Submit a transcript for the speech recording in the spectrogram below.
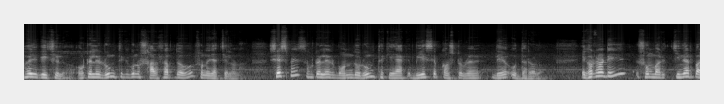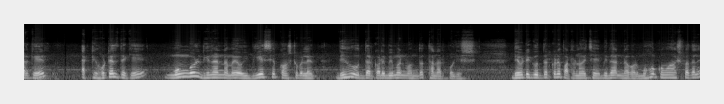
হয়ে গিয়েছিল। হোটেলের রুম থেকে কোনো সারা শব্দ শোনা যাচ্ছিল না। শেষমেশ হোটেলের বন্ধ রুম থেকে এক বিএসএফ কনস্টেবলের দেহ উদ্ধার হলো। এই ঘটনাটি সোমবার চিনার পার্কের একটি হোটেল থেকে মঙ্গল ঢিনার নামে ওই বিএসএফ কনস্টেবলের দেহ উদ্ধার করে বিমানবন্দর থানার পুলিশ। দেহটিকে উদ্ধার করে পাঠানো হয়েছে বিধাননগর মহকুমা হাসপাতালে।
